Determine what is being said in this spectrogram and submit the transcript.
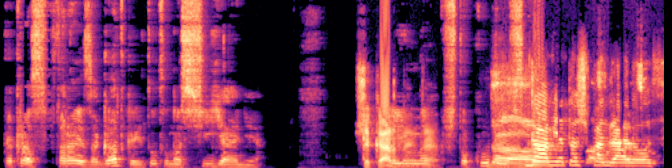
как раз вторая загадка, и тут у нас сияние. Шикарное, Именно да. что Кубрик Да. Да, мне тоже Да, понравилось.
